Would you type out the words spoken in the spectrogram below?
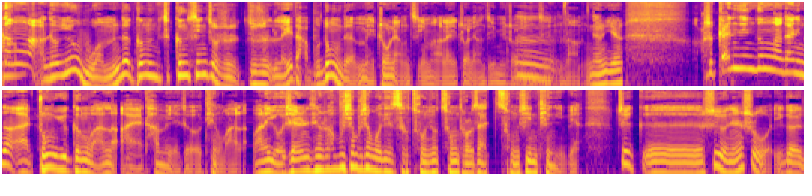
更啊！就因为我们的更更新就是就是雷打不动的，每周两集嘛，每周两集，每周两集啊。那因为说赶紧更啊，赶紧更！哎，终于更完了，哎，他们也就听完了。完了，有些人听说不行不行，我得从从从头再重新听一遍。这个十九年是我一个。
